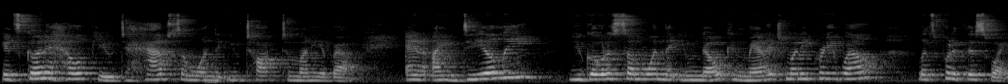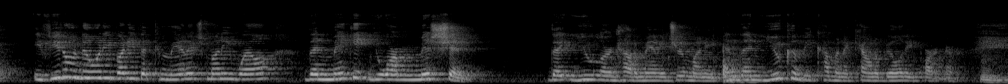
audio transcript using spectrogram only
It's going to help you to have someone that you talk to money about. And ideally, you go to someone that you know can manage money pretty well. Let's put it this way if you don't know anybody that can manage money well, then make it your mission that you learn how to manage your money and then you can become an accountability partner. Mm-hmm.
